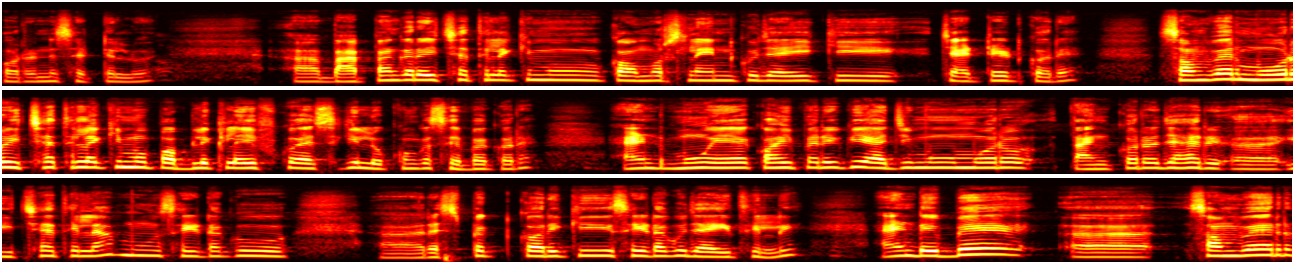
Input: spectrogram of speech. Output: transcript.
ଫରେନ୍ରେ ସେଟେଲ୍ ହୁଏ ବାପାଙ୍କର ଇଚ୍ଛା ଥିଲା କି ମୁଁ କମର୍ସ ଲାଇନ୍କୁ ଯାଇକି ଚାର୍ଟେଡ଼୍ କରେ ସମୱେର୍ ମୋର ଇଚ୍ଛା ଥିଲା କି ମୁଁ ପବ୍ଲିକ୍ ଲାଇଫ୍କୁ ଆସିକି ଲୋକଙ୍କ ସେବା କରେ ଆଣ୍ଡ ମୁଁ ଏହା କହିପାରିବି କି ଆଜି ମୁଁ ମୋର ତାଙ୍କର ଯାହା ଇଚ୍ଛା ଥିଲା ମୁଁ ସେଇଟାକୁ ରେସ୍ପେକ୍ଟ କରିକି ସେଇଟାକୁ ଯାଇଥିଲି ଆଣ୍ଡ ଏବେ ସମୱେର୍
